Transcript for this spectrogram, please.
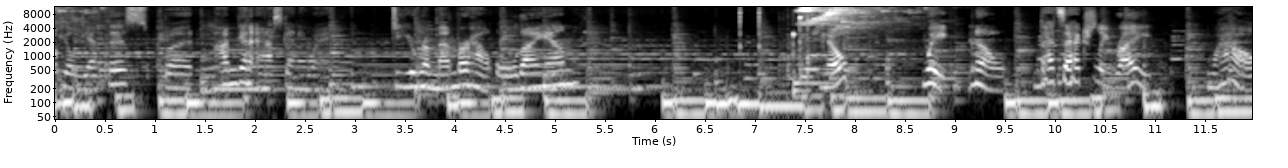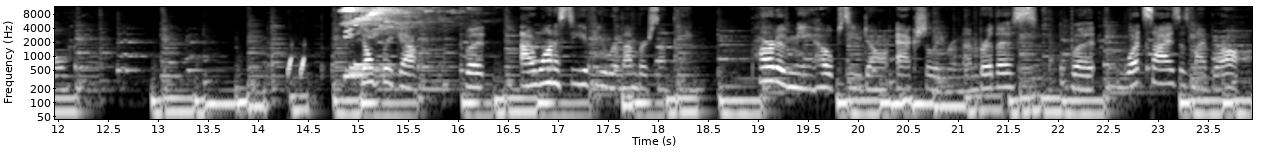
Doubt you'll get this, but I'm gonna ask anyway. Do you remember how old I am? Nope. Wait, no. That's actually right. Wow. Don't freak out, but I want to see if you remember something. Part of me hopes you don't actually remember this, but what size is my bra?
